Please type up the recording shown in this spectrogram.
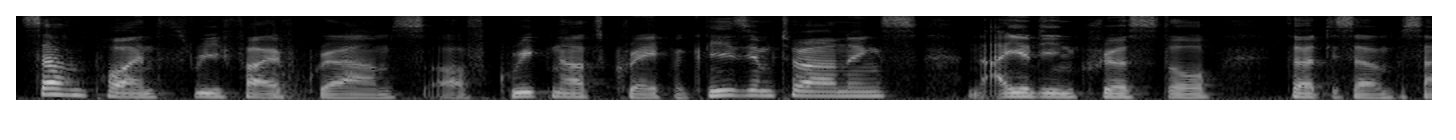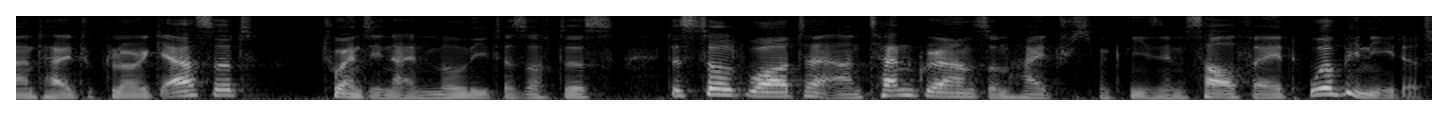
7.35 grams of Grignard grade magnesium turnings, an iodine crystal, 37% hydrochloric acid, 29 ml of this, distilled water and 10 grams of anhydrous magnesium sulfate will be needed.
